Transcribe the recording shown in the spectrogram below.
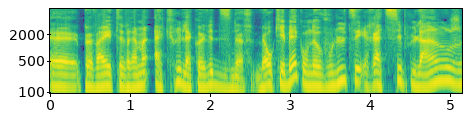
euh, peuvent être vraiment accrus de la COVID-19. Mais au Québec, on a voulu ratisser plus large,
